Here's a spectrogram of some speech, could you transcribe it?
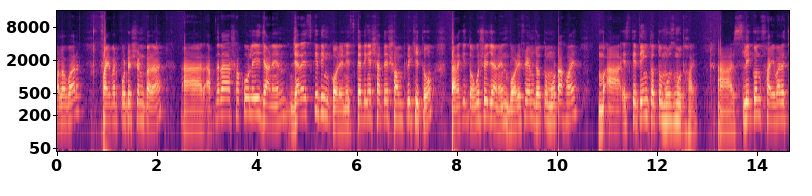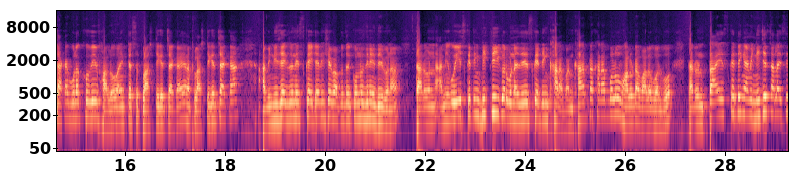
অল ওভার ফাইবার প্রোটেকশন করা। আর আপনারা সকলেই জানেন, যারা স্কেটিং করেন স্কেটিং এর সাথে সম্পৃক্ত, তারা কিন্তু অবশ্যই জানেন বডি ফ্রেম যত মোটা হয় স্কেটিং তত মজবুত হয়। আর সিলিকন ফাইবারের চাকাগুলো খুবই ভালো, অনেকটা আছে প্লাস্টিকের চাকা আর প্লাস্টিকের চাকা আমি নিজে একজন স্কেটার হিসেবে আপনাদের কোনোদিনই দেব না। কারণ আমি ওই স্কেটিং বিক্রি করব না যে স্কেটিং খারাপ। আমি খারাপটা খারাপ বলব, ভালোটা ভালো বলব। কারণ প্রায় স্কেটিং আমি নিজে চালাইছি,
